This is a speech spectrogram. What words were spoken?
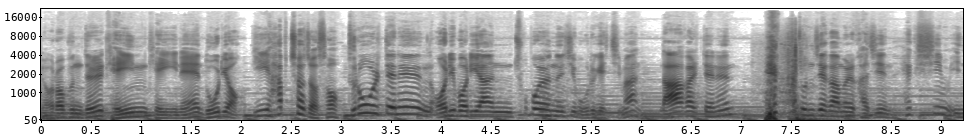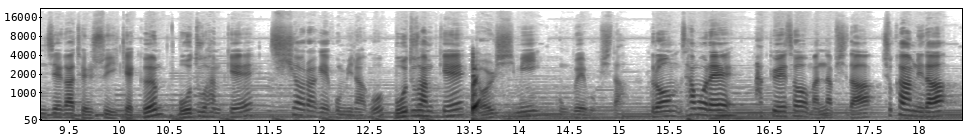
여러분들 개인 개인의 노력이 합쳐져서 들어올 때는 어리버리한 초보였는지 모르겠지만 나아갈 때는 핵 존재감을 가진 핵심 인재가 될 수 있게끔 모두 함께 치열하게 고민하고 모두 함께 열심히 공부해 봅시다. 그럼 3월에 학교에서 만납시다. 축하합니다.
